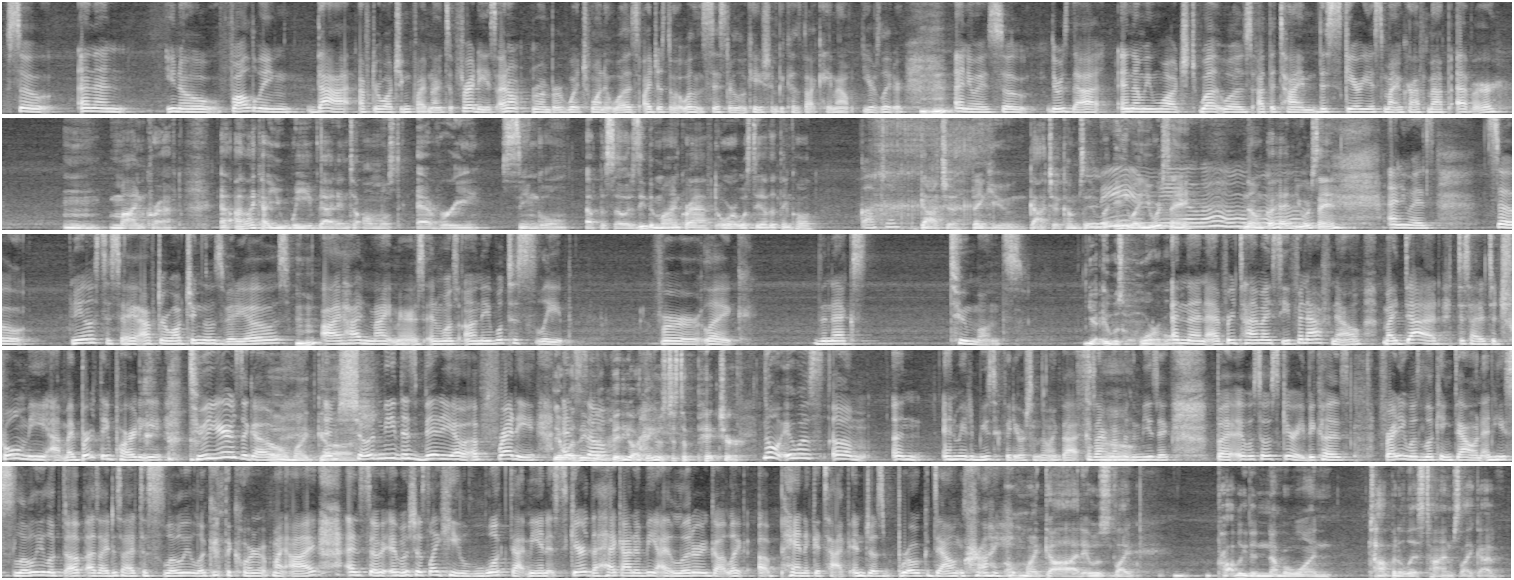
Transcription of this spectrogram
So, and then, you know, following that, after watching Five Nights at Freddy's, I don't remember which one it was. I just know it wasn't Sister Location because that came out years later. Mm-hmm. Anyways, so there was that. And then we watched what was, at the time, the scariest Minecraft map ever. Mm, Minecraft. I I like how you weave that into almost every single episode. It's either Minecraft or what's the other thing called? Gacha. Gacha. Thank you. Gacha comes in. but anyway, you were me saying. alone. No, go ahead. You were saying. Anyways, so needless to say, after watching those videos, I had nightmares and was unable to sleep for like the next two months. Yeah, it was horrible. And then every time I see FNAF now, my dad decided to troll me at my birthday party two years ago. Oh my god! And showed me this video of Freddy. it And wasn't so- even a video. I think it was just a picture. No, it was um, an animated music video or something like that because I remember Oh. the music. But it was so scary because Freddy was looking down and he slowly looked up as I decided to slowly look at the corner of my eye. And so it was just like he looked at me and it scared the heck out of me. I literally got like a panic attack and just broke down crying. Oh my god, it was like probably the number one top of the list times. Like I've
